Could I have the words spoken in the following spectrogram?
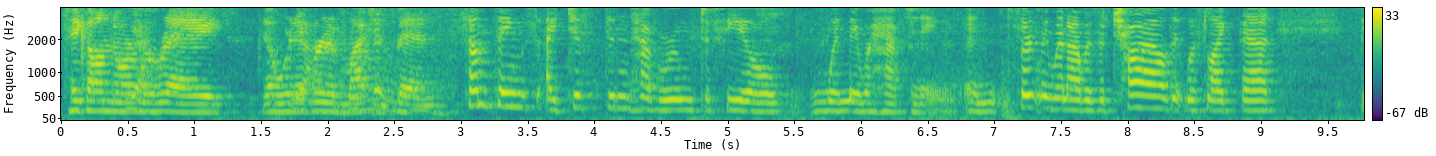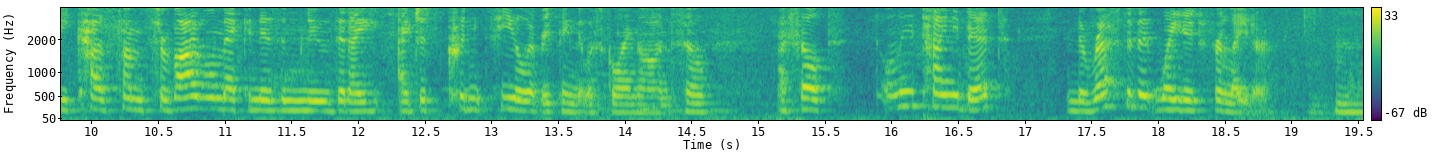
Take on Norma Yeah. Rae, you know, whatever Yeah. it might Just- have been. Some things I just didn't have room to feel when they were happening. And certainly when I was a child, it was like that because some survival mechanism knew that I, I just couldn't feel everything that was going on. So I felt only a tiny bit, and the rest of it waited for later. Mm-hmm.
